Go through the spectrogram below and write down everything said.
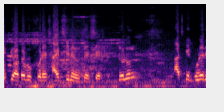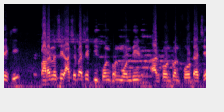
একটি অটো বুক করে সাইট সিনের উদ্দেশ্যে। চলুন আজকে ঘুরে দেখি বারাণসীর আশেপাশে কি কোন কোন মন্দির আর কোন কোন ফোর্ট আছে,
